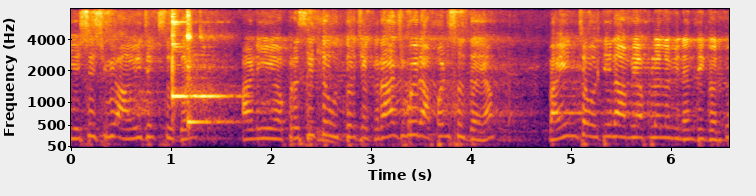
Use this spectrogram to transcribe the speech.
यशस्वी आयोजक सुद्धा आणि प्रसिद्ध उद्योजक राज भोईर आपण सुद्धा या. बाईंच्या वतीने आम्ही आपल्याला विनंती करतो.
